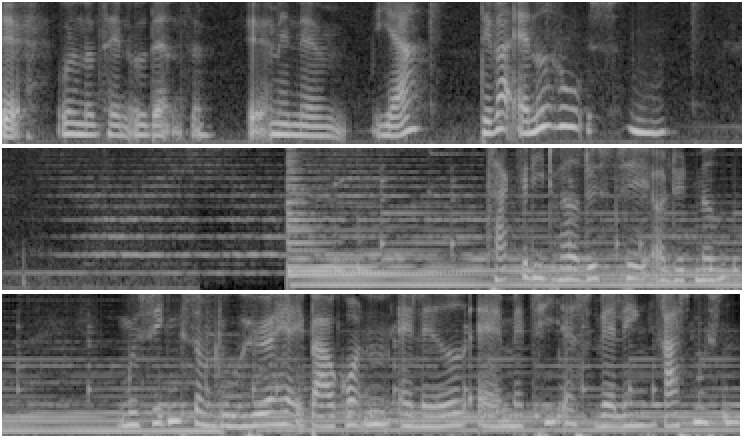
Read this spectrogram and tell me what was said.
yeah. uden at tage en uddannelse. Yeah. Men øh, ja, det var andet hus. Mm. Tak fordi du havde lyst til at lytte med. Musikken, som du hører her i baggrunden, er lavet af Mathias Valling Rasmussen.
